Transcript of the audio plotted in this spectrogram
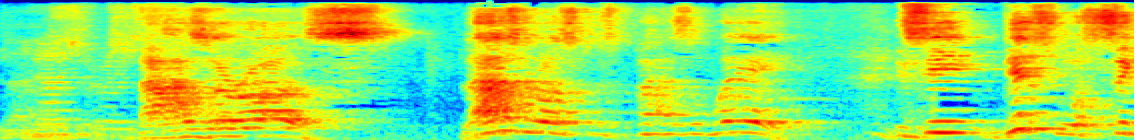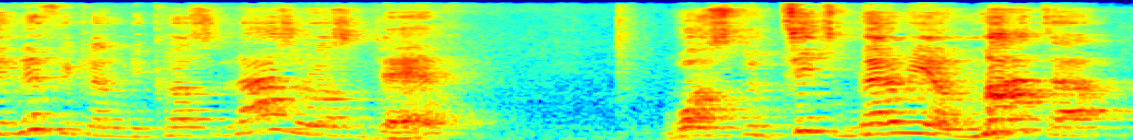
Lazarus. Lazarus. Lazarus just passed away. You see, this was significant because Lazarus' death was to teach Mary and Martha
